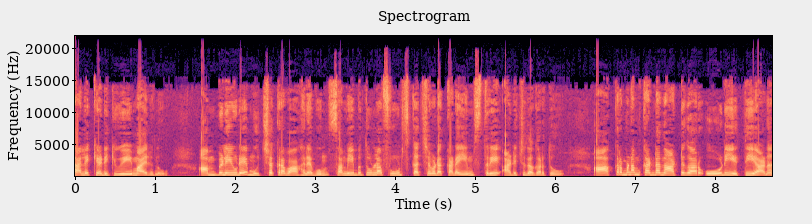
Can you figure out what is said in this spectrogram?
തലയ്ക്കടിക്കുകയുമായിരുന്നു. അമ്പിളിയുടെ മുച്ചക്രവാഹനവും സമീപത്തുള്ള ഫ്രൂട്ട്സ് കച്ചവടക്കടയും സ്ത്രീ അടിച്ചു തകർത്തു. ആക്രമണം കണ്ട നാട്ടുകാർ ഓടിയെത്തിയാണ്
